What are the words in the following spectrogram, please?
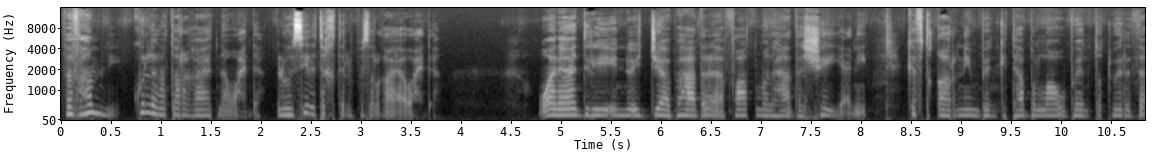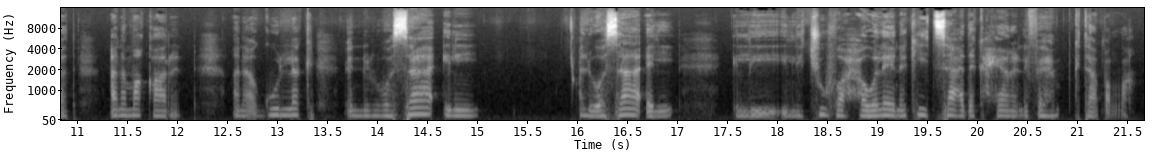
ففهمني كلنا ترى غايتنا واحدة. الوسيلة تختلف بس الغاية واحدة. وأنا أدري إنه إجاب هذا فاطمة لهذا الشيء. يعني كيف تقارنين بين كتاب الله وبين تطوير الذات؟ أنا ما قارن. أنا أقول لك إنه الوسائل الوسائل اللي اللي تشوفها حوالينك هي تساعدك أحيانا لفهم كتاب الله.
